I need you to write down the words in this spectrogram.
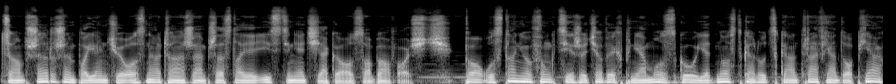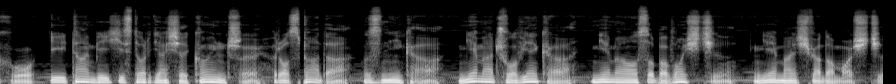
co w szerszym pojęciu oznacza, że przestaje istnieć jako osobowość. Po ustaniu funkcji życiowych pnia mózgu jednostka ludzka trafia do piachu i tam jej historia się kończy, rozpada, znika. Nie ma człowieka, nie ma osobowości, nie ma świadomości.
